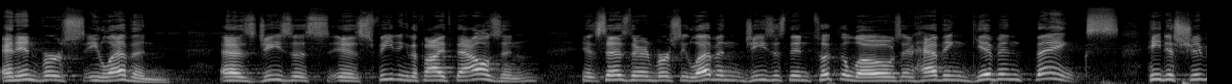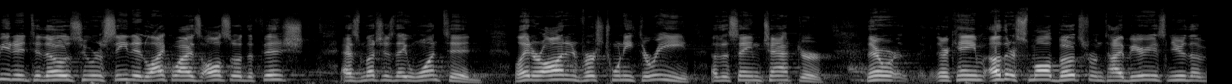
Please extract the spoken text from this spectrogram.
and in verse 11, as Jesus is feeding the 5,000, it says there in verse 11 Jesus then took the loaves and having given thanks, he distributed to those who were seated, likewise also the fish as much as they wanted. Later on in verse 23 of the same chapter, there, were, there came other small boats from Tiberias near the,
